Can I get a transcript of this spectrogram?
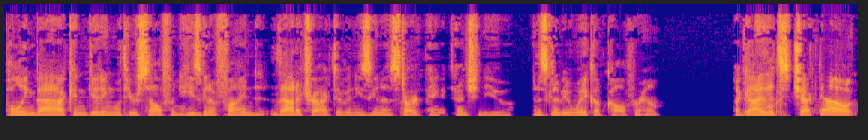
pulling back and getting with yourself and he's going to find that attractive and he's going to start paying attention to you and it's going to be a wake up call for him. A Definitely. guy that's checked out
